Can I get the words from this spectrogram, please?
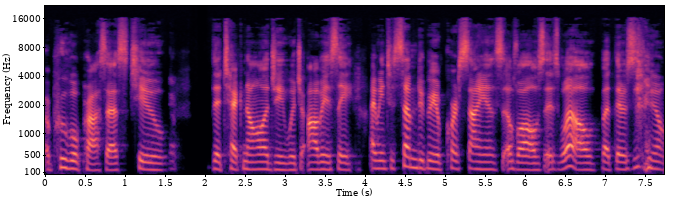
approval process to yep. the technology which obviously i mean to some degree of course science evolves as well but there's you know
